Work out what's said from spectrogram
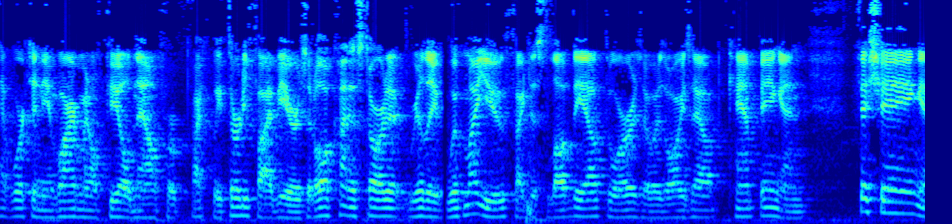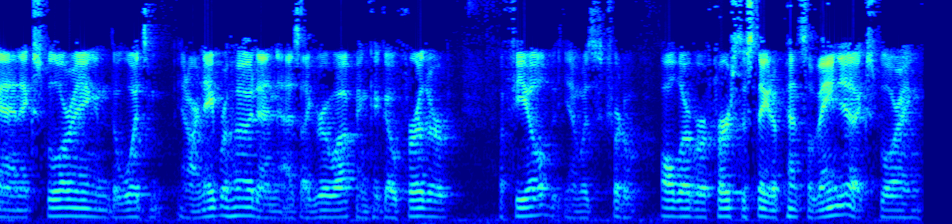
have worked in the environmental field now for practically 35 years. It all kind of started really with my youth. I just loved the outdoors. I was always out camping and fishing and exploring the woods in our neighborhood. And as I grew up and could go further afield, you know, was sort of all over first the state of Pennsylvania, exploring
